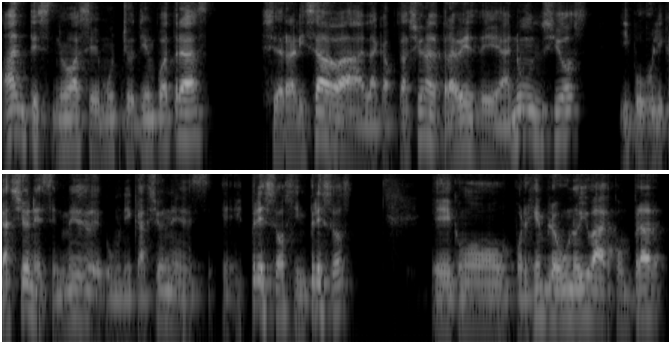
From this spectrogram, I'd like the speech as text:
Antes, no hace mucho tiempo atrás, se realizaba la captación a través de anuncios y publicaciones en medios de comunicaciones eh, expresos, impresos, eh, como por ejemplo uno iba a comprar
